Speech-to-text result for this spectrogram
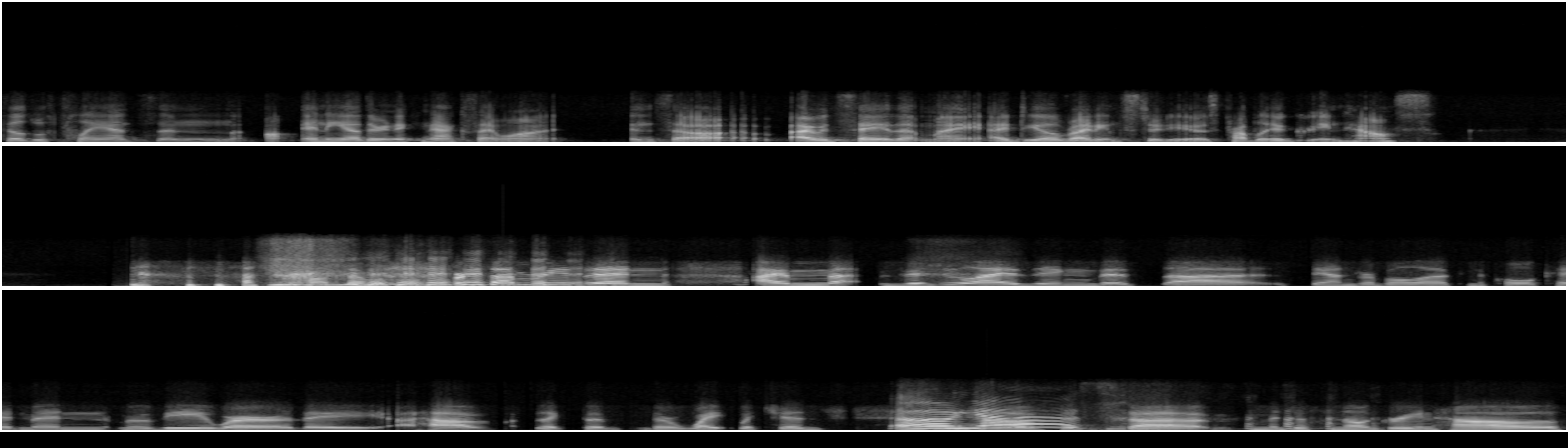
filled with plants and uh, any other knickknacks I want. And so I would say that my ideal writing studio is probably a greenhouse. That's awesome. For some reason, I'm visualizing this uh, Sandra Bullock, Nicole Kidman movie where they have like the they're white witches. Oh they yes. Have this uh, medicinal greenhouse,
